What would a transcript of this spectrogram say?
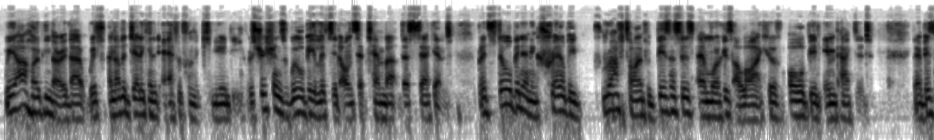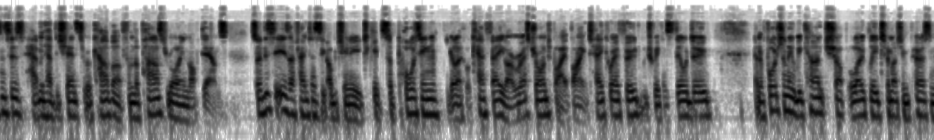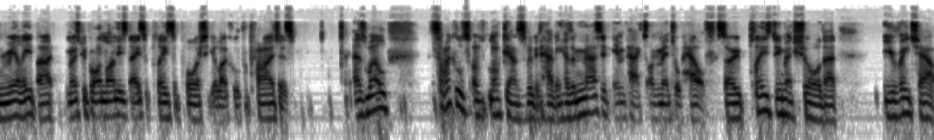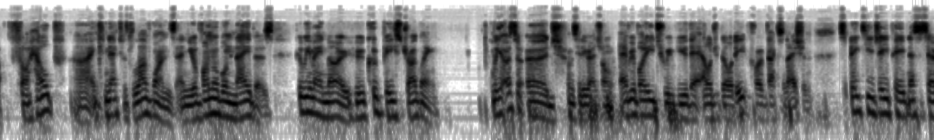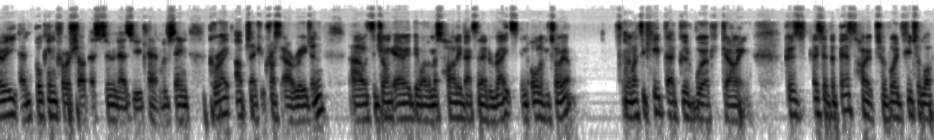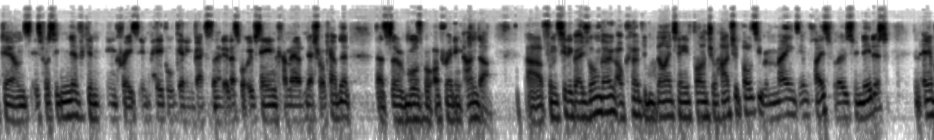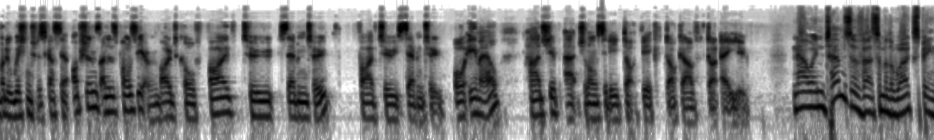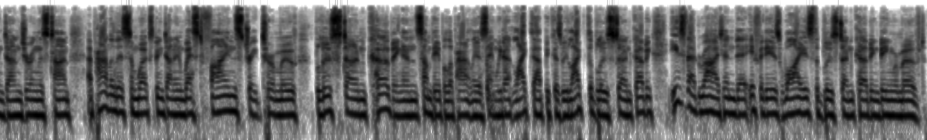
We are hoping, though, that with another dedicated effort from the community, restrictions will be lifted on September the 2nd. But it's still been an incredibly rough time for businesses and workers alike who have all been impacted. You know, businesses haven't had the chance to recover from the past rolling lockdowns. So this is a fantastic opportunity to keep supporting your local cafe or restaurant by buying takeaway food, which we can still do. And unfortunately, we can't shop locally too much in person, really, but most people are online these days, so please support your local proprietors. As well, cycles of lockdowns we've been having has a massive impact on mental health. So please do make sure that you reach out for help uh, and connect with loved ones and your vulnerable neighbours who we may know who could be struggling. We also urge from City Geelong everybody to review their eligibility for a vaccination. Speak to your GP if necessary and book in for a shot as soon as you can. We've seen great uptake across our region, uh, with the Geelong area being one of the most highly vaccinated rates in all of Victoria. We'd like to keep that good work going. Because, I said, the best hope to avoid future lockdowns is for a significant increase in people getting vaccinated. That's what we've seen come out of National Cabinet. That's the rules we're operating under. Uh, from the City of Greater Geelong, though, our COVID 19 financial hardship policy remains in place for those who need it. And anybody wishing to discuss their options under this policy are invited to call 5272 5272 or email hardship at geelongcity.vic.gov.au. Now, in terms of uh, some of the works being done during this time, apparently there's some works being done in West Fyans Street to remove bluestone curbing, and some people apparently are saying we don't like that because we like the bluestone curbing. Is that right? And uh, if it is, why is the bluestone curbing being removed?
